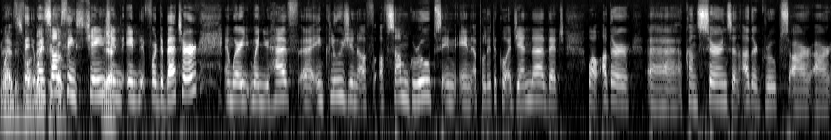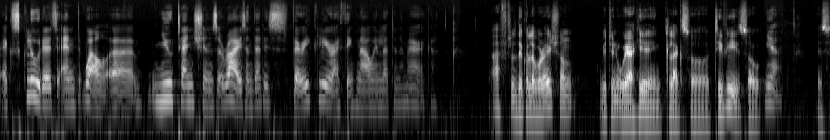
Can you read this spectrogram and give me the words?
yeah, when, when some things change yeah. in, in for the better, and where when you have uh, inclusion of, of some groups in, in a political agenda that, well, other uh, concerns and other groups are, are excluded, and well, uh, new tensions arise, and that is very clear, I think, now in Latin America. After the collaboration between, we are here in CLACSO TV, so yeah. it's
